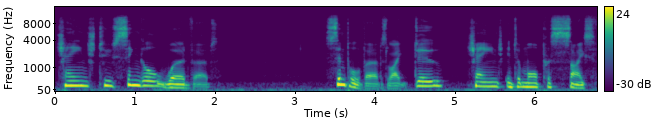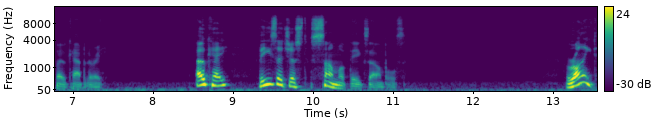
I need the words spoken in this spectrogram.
change to single word verbs. Simple verbs like do change into more precise vocabulary. Okay, these are just some of the examples. Right,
